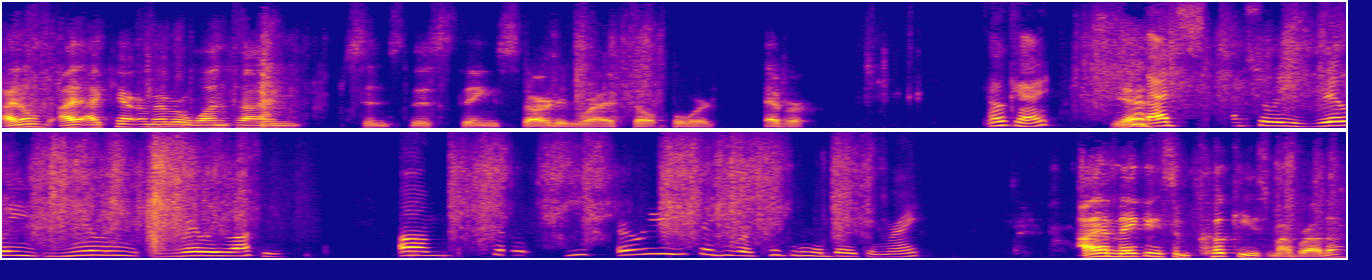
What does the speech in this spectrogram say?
I don't I, I can't remember one time since this thing started where I felt bored ever. Okay, Yeah. that's actually really, really, really lucky. Um, so you, earlier you said you were cooking the bacon, right? I am making some cookies, my brother.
